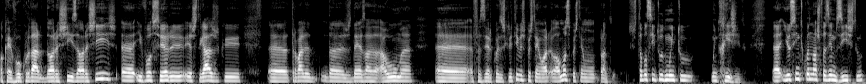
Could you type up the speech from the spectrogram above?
ok, vou acordar de hora X a hora X uh, e vou ser este gajo que uh, trabalha das 10 à, à 1 uh, a fazer coisas criativas, depois tem o almoço, depois tem um. Pronto, estabeleci tudo muito, muito rígido. E eu sinto que quando nós fazemos isto,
